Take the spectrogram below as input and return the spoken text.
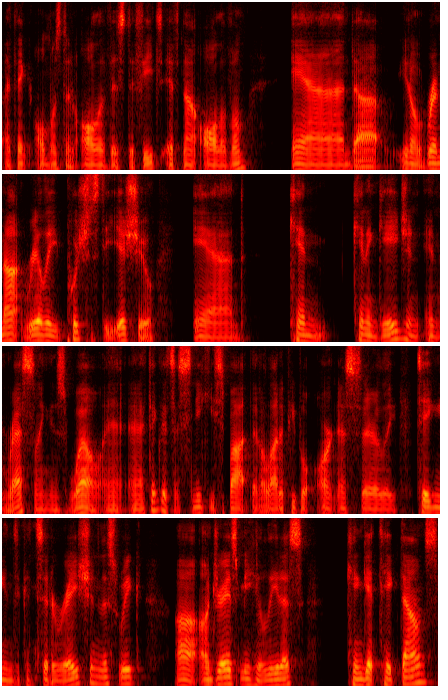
I think almost in all of his defeats, if not all of them. And uh, you know, Renat really pushes the issue and can can engage in, in wrestling as well. And, and I think that's a sneaky spot that a lot of people aren't necessarily taking into consideration this week. Uh, Andreas Michailidis can get takedowns,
